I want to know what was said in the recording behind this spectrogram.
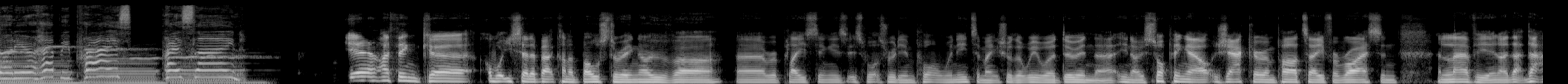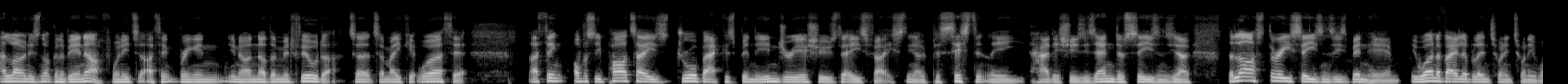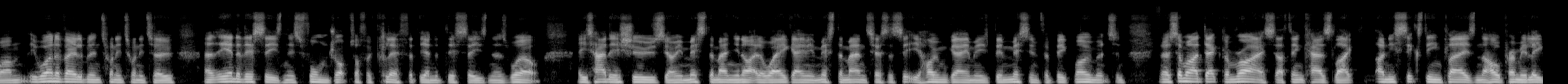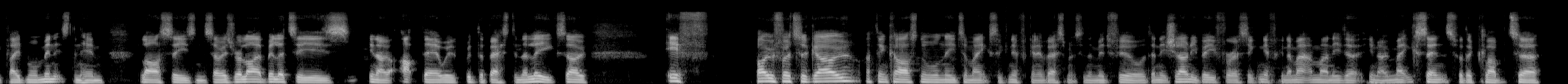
Your happy price. Yeah, I think uh, what you said about kind of bolstering over uh, replacing is, is what's really important. We need to make sure that we were doing that. You know, swapping out Xhaka and Partey for Rice and and Lavia, you know, that that alone is not going to be enough. We need to, I think, bring in you know another midfielder to to make it worth it. I think obviously Partey's drawback has been the injury issues that he's faced. You know, persistently had issues. His end of seasons. You know, the last three seasons he's been here, he weren't available in 2021. He weren't available in 2022. At the end of this season, his form dropped off a cliff at the end of this season as well. He's had issues. You know, he missed the Man United away game. He missed the Manchester City home game. He's been missing for big moments. And you know, someone like Declan Rice, I think, has like only 16 players in the whole Premier League played more minutes than him last season. So his reliability is, you know, up there there with with the best in the league. So if both are to go, I think Arsenal will need to make significant investments in the midfield, and it should only be for a significant amount of money that you know makes sense for the club to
